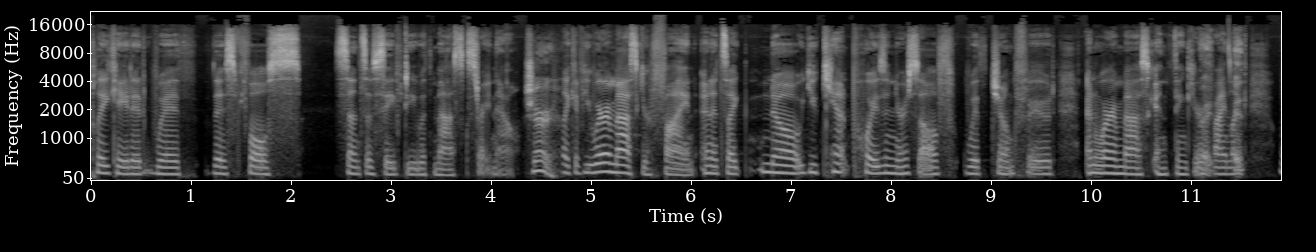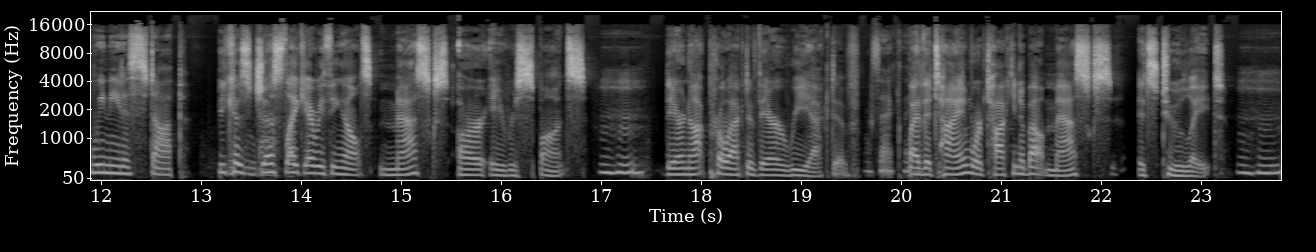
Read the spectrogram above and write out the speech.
placated with this false sense of safety with masks right now. Sure. Like if you wear a mask, you're fine. And it's like, no, you can't poison yourself with junk food and wear a mask and think you're right. fine. Like it, we need to stop because just like everything else, masks are a response. Mm-hmm. They are not proactive, they are reactive. Exactly. By the time we're talking about masks, it's too late. Mm-hmm.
